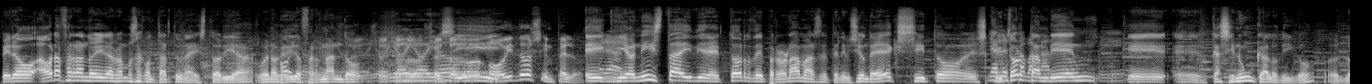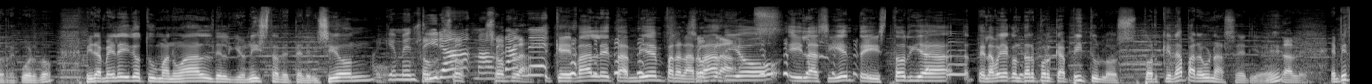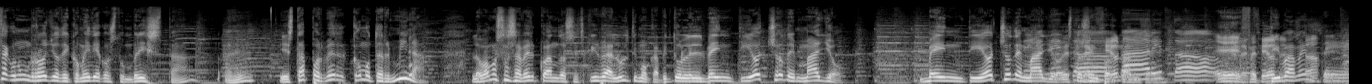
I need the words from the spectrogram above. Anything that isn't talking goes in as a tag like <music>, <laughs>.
Pero ahora, Fernando Eiras, vamos a contarte una historia. Bueno, querido Fernando. Soy todo, soy todo oídos sin pelos. eh, guionista y director de programas de televisión de éxito, escritor también, dando, sí. que eh, casi nunca lo digo, eh, lo recuerdo. Mira, me he leído tu manual del guionista de televisión. Ay, qué mentira So- so- más sopla. grande. que vale también para la Sopla. radio y la siguiente historia te la voy a contar por capítulos, porque da para una serie. ¿eh? Dale. Empieza con un rollo de comedia costumbrista ¿eh? Y está por ver cómo termina. Lo vamos a saber cuando se escriba el último capítulo, el 28 de mayo. 28 de mayo, esto es importante. Eh, Efectivamente.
